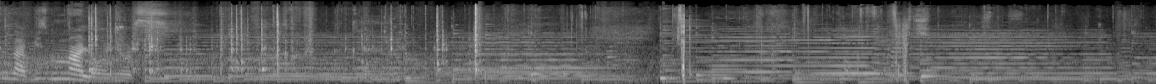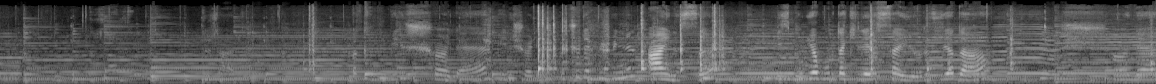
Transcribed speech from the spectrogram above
Kızlar biz bunlarla oynuyoruz. 2000'in aynısı. Biz ya buradakileri sayıyoruz ya da şöyle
